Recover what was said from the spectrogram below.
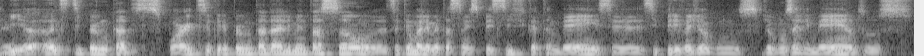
E uh, antes de perguntar dos esportes, eu queria perguntar da alimentação. Você tem uma alimentação específica também? Você se priva de alguns, de alguns alimentos?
